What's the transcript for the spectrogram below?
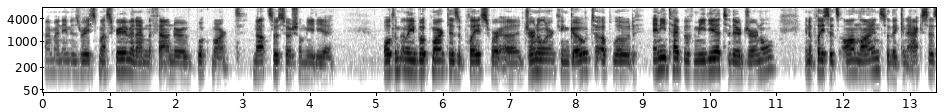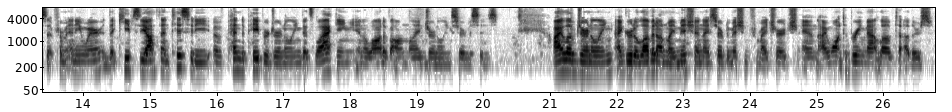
Hi, my name is Race Musgrave, and I'm the founder of Bookmarked, not so social media. Ultimately, Bookmarked is a place where a journaler can go to upload any type of media to their journal in a place that's online so they can access it from anywhere that keeps the authenticity of pen to paper journaling that's lacking in a lot of online journaling services. I love journaling. I grew to love it on my mission. I served a mission for my church, and I want to bring that love to others.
